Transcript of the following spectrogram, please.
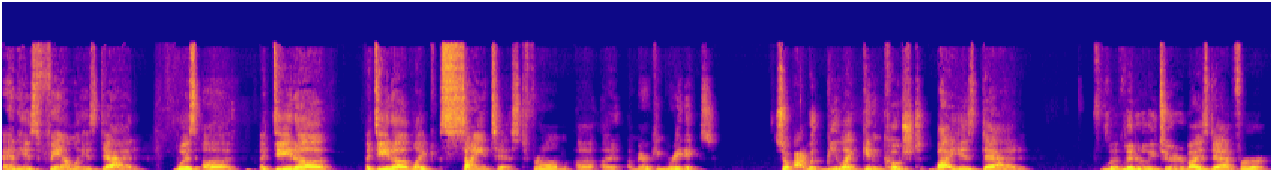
and his family, his dad was a, a data a data like scientist from uh, uh, American Greetings. So I would be like getting coached by his dad, literally tutored by his dad for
